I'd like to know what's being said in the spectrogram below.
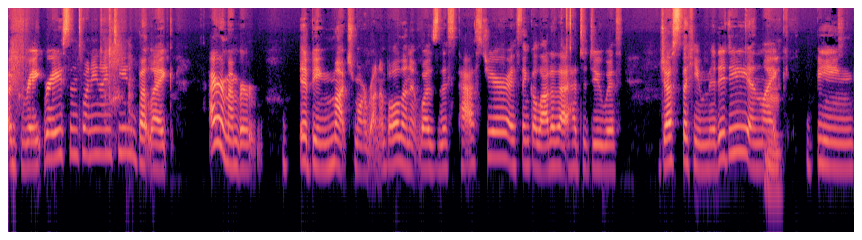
a great race in 2019, but like I remember it being much more runnable than it was this past year. I think a lot of that had to do with just the humidity and like being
